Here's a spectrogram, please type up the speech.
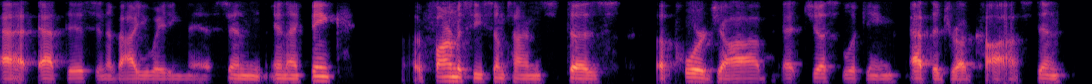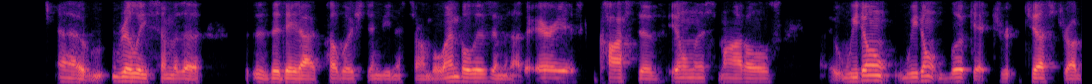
at at this and evaluating this. And and I think pharmacy sometimes does a poor job at just looking at the drug cost. And uh, really, some of the the data I've published in venous thromboembolism and other areas, cost of illness models. We don't we don't look at dr- just drug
